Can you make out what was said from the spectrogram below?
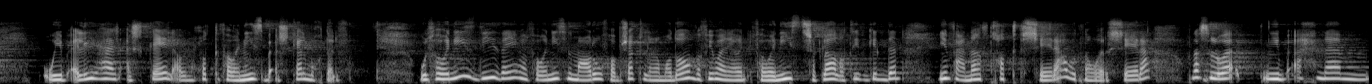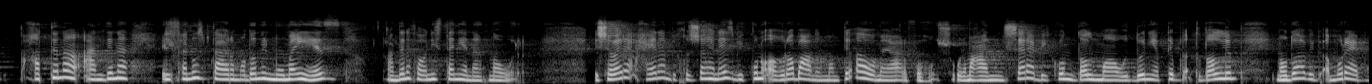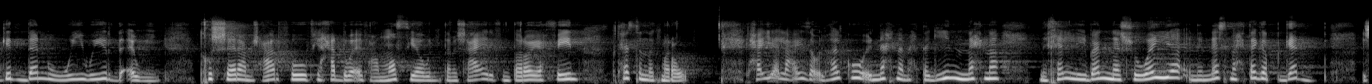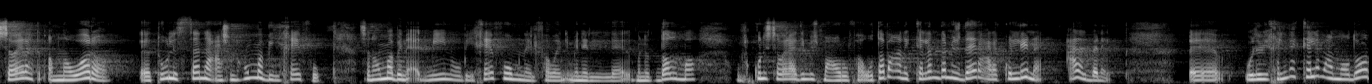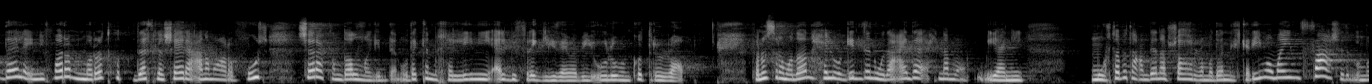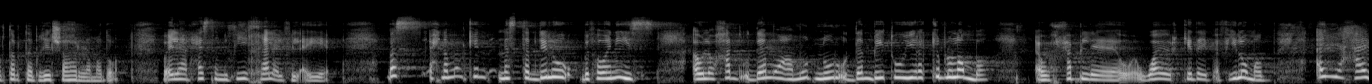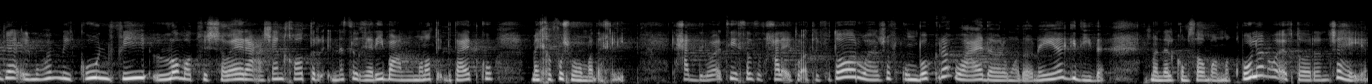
ويبقى ليها أشكال أو نحط فوانيس بأشكال مختلفة. والفوانيس دي زي ما الفوانيس المعروفة بشكل رمضان ففي فوانيس شكلها لطيف جدا ينفع إنها تتحط في الشارع وتنور الشارع. وفي نفس الوقت يبقى إحنا حطينا عندنا الفانوس بتاع رمضان المميز عندنا فوانيس تانية إنها تنور. الشوارع أحيانا بيخشها ناس بيكونوا اغراب عن المنطقة وما يعرفوهاش ولما عن الشارع بيكون ضلمة والدنيا بتبدأ تضلم الموضوع بيبقى مرعب جدا وويرد قوي. تخش شارع مش عارفه في حد واقف على الناصيه وانت مش عارف انت رايح فين بتحس إنك مرعوب الحقيقة اللي عايزة أقولها لكم إن إحنا محتاجين إن إحنا نخلي بالنا شوية إن الناس محتاجة بجد الشوارع تبقى منورة. طول السنة عشان هم بيخافوا عشان هم بني آدمين وبيخافوا من الفوان من ال... من الضلمة وبتكون الشوارع دي مش معروفة. وطبعا الكلام ده مش داير على كلنا على البنات. آه، واللي بيخليني أتكلم عن الموضوع ده لأني في مرة من المرات كنت داخلة شارع أنا ما أعرفوش شارع كان ضلمة جدا وده كان مخليني قلبي في رجلي زي ما بيقولوا من كتر الرعب. فنص رمضان حلو جدا وده عادة إحنا يعني مرتبطة عندنا بشهر رمضان الكريم وما ينفعش تبقى مرتبطة بغير شهر رمضان. وإلا هنحس إن في خلل في الأيام. بس إحنا ممكن نستبدله بفوانيس. أو لو حد قدامه عمود نور قدام بيته يركب له لمبة. أو حبل واير كده يبقى فيه لمض. أي حاجة المهم يكون في لمض في الشوارع عشان خاطر الناس الغريبة عن المناطق بتاعتكم ما يخافوش وهم داخلين. لحد دلوقتي خلصت حلقة وقت الفطار وهشوفكم بكرة وعادة رمضانية جديدة. أتمنى لكم صوما مقبولا وإفطارا. هي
